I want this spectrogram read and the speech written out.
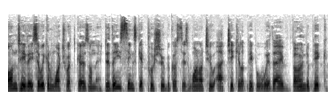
on TV so we can watch what goes on there. Do these things get pushed through because there's one or two articulate people with a bone to pick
